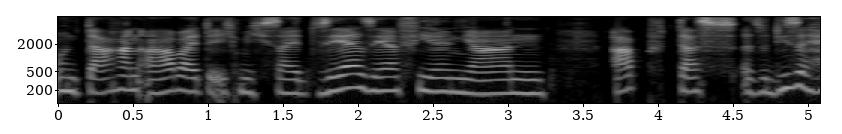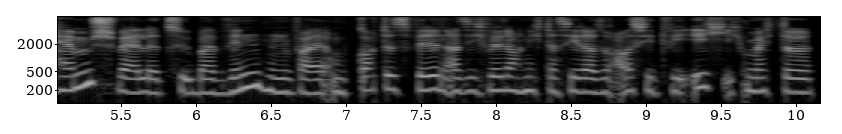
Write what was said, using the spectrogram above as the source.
Und daran arbeite ich mich seit sehr, sehr vielen Jahren ab, dass, also diese Hemmschwelle zu überwinden, weil um Gottes Willen, also ich will doch nicht, dass jeder so aussieht wie ich. Ich möchte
